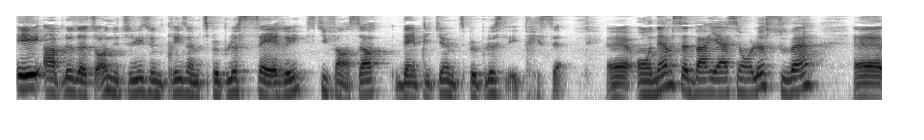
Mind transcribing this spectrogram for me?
Et en plus de ça, on utilise une prise un petit peu plus serrée, ce qui fait en sorte d'impliquer un petit peu plus les triceps. Euh, on aime cette variation-là souvent. Euh,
